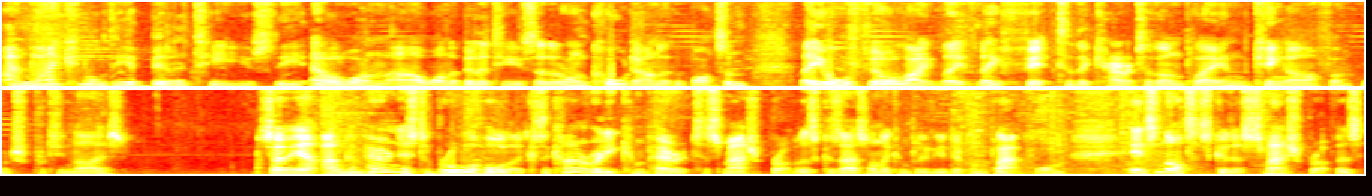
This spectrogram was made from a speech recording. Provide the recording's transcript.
I'm liking all the abilities, the L1, R1 abilities that are on cooldown at the bottom. They all feel like they, they fit to the character that I'm playing, King Arthur, which is pretty nice. So yeah, I'm comparing this to Brawlhalla because I can't really compare it to Smash Brothers because that's on a completely different platform. It's not as good as Smash Brothers,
